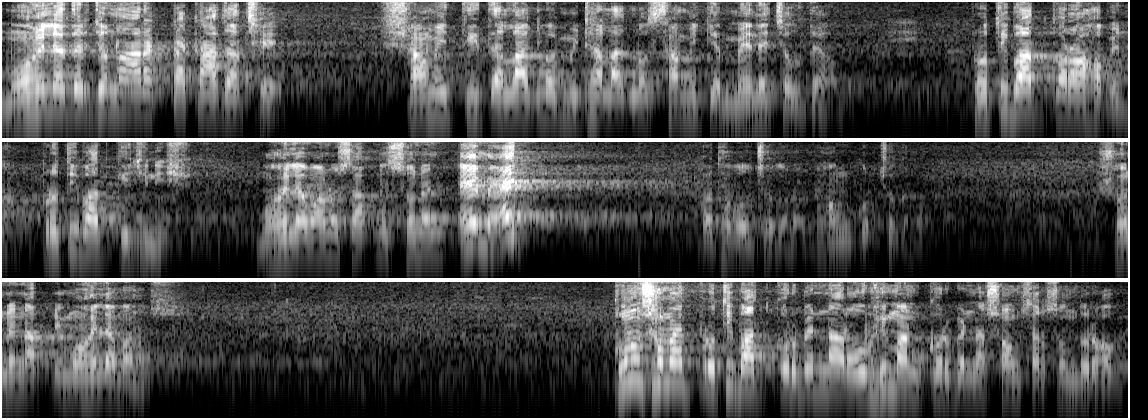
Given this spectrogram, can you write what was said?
মহিলাদের জন্য আর একটা কাজ আছে। স্বামী তিতা লাগল, মিঠা লাগল, স্বামীকে মেনে চলতে হবে। প্রতিবাদ করা হবে না। প্রতিবাদ কি জিনিস? মহিলা মানুষ, আপনি শোনেন এ মেয়ে কথা বলছো কেন? ঢং করছ কেন? শোনেন, আপনি মহিলা মানুষ। কোনো সময় প্রতিবাদ করবেন না আর অভিমান করবেন না, সংসার সুন্দর হবে।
